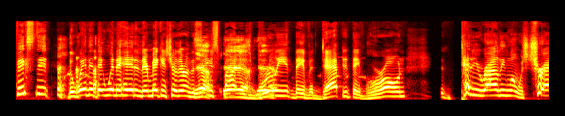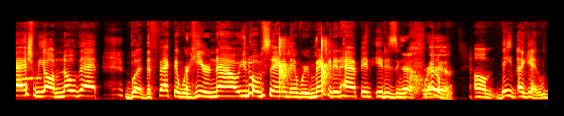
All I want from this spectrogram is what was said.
fixed it. The way that they went ahead and they're making sure they're on the yeah, same spot yeah, is brilliant. They've adapted. They've grown. Teddy Riley one was trash. We all know that. But the fact that we're here now, you know what I'm saying, and we're making it happen, it is incredible. Yeah, yeah. Um, they again,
